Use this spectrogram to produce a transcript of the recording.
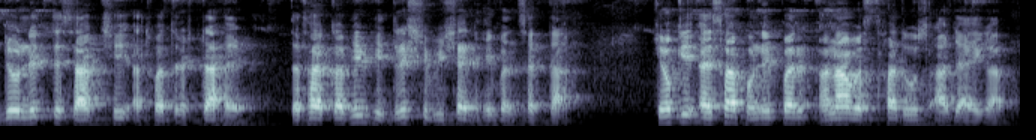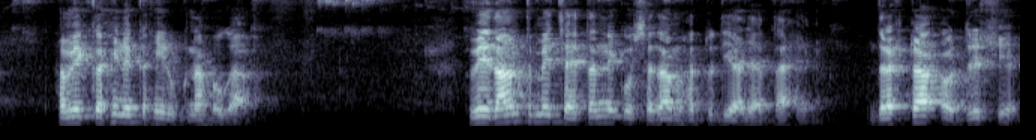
जो नित्य साक्षी अथवा दृष्टा है, तथा कभी भी दृश्य विषय नहीं बन सकता। क्योंकि ऐसा होने पर अनावस्था दोष आ जाएगा। हमें कहीं न कहीं रुकना होगा। वेदांत में चैतन्य को सदा महत्व दिया जाता है। दृष्टा और दृश्य,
